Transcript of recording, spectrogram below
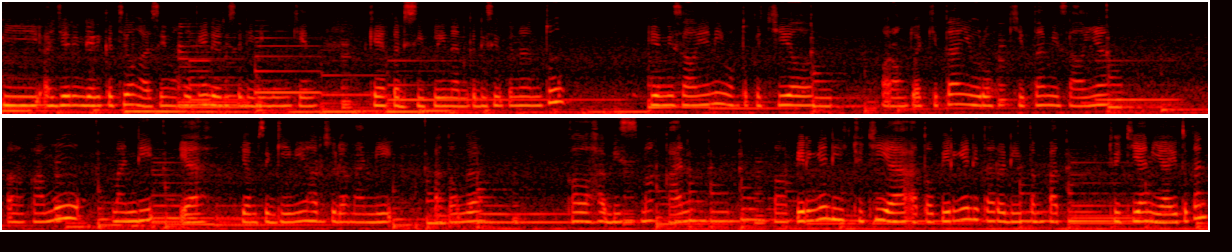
diajarin dari kecil gak sih? Maksudnya dari sedini mungkin kayak kedisiplinan kedisiplinan tuh ya misalnya nih waktu kecil orang tua kita nyuruh kita misalnya e, kamu mandi ya jam segini harus sudah mandi. Atau enggak kalau habis makan e, piringnya dicuci ya atau piringnya ditaruh di tempat cucian ya itu kan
